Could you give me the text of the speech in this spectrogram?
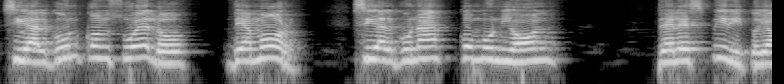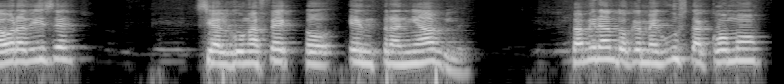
si algún consuelo de amor, si alguna comunión del Espíritu, y ahora dice, si algún afecto entrañable. Está mirando que me gusta cómo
